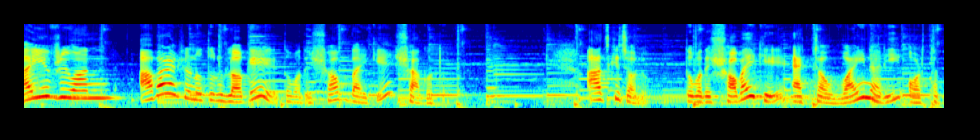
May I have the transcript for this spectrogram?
হাই এভরিওয়ান আবার একটা নতুন ব্লগে তোমাদের সবাইকে স্বাগত। আজকে চলো, তোমাদের সবাইকে একটা ওয়াইনারি অর্থাৎ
